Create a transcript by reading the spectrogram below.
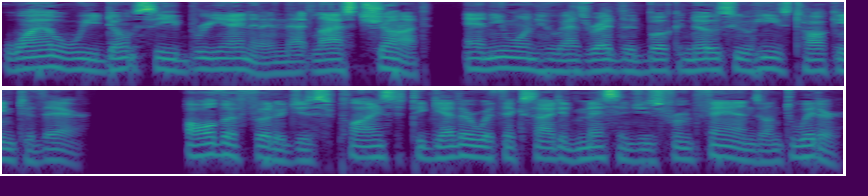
While we don't see Brianna in that last shot, anyone who has read the book knows who he's talking to there. All the footage is spliced together with excited messages from fans on Twitter.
